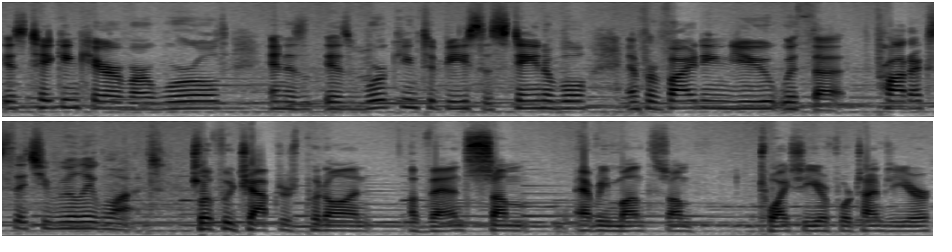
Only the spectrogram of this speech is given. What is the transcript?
is taking care of our world and is, is working to be sustainable and providing you with the products that you really want. Slow Food chapters put on events, some every month, some twice a year, four times a year,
